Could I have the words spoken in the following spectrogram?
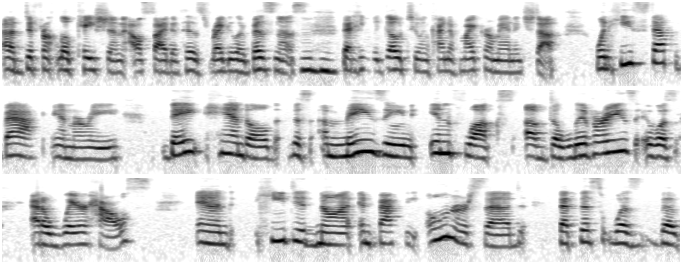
a different location outside of his regular business mm-hmm. that he would go to and kind of micromanage stuff. When he stepped back, Anne Marie, they handled this amazing influx of deliveries. It was at a warehouse and he did not in fact the owner said that this was the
